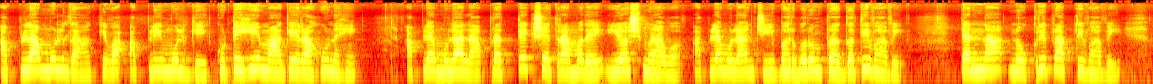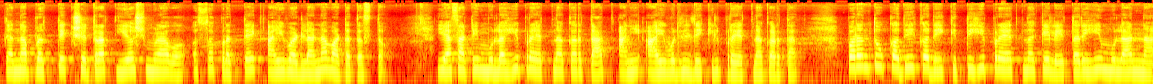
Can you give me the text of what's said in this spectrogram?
आपला मुलगा किंवा आपली मुलगी कुठेही मागे राहू नये. आपल्या मुलाला प्रत्येक क्षेत्रामध्ये यश मिळावं. आपल्या मुलांची भरभरून प्रगती व्हावी. त्यांना नोकरी प्राप्ती व्हावी. त्यांना प्रत्येक क्षेत्रात यश मिळावं असं प्रत्येक आईवडिलांना वाटत असतं. यासाठी मुलंही प्रयत्न करतात आणि आईवडील देखील प्रयत्न करतात. परंतु कधीकधी कितीही प्रयत्न केले तरीही मुलांना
